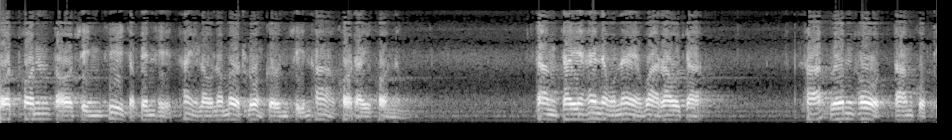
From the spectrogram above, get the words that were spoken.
อดทนต่อสิ่งที่จะเป็นเหตุให้เราละเมิดล่วงเกินศีลห้าข้อใดข้อหนึ่ง ตั้งใจให้แน่วแน่ว่าเราจะ ละเว้นโทษตามกฎเก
